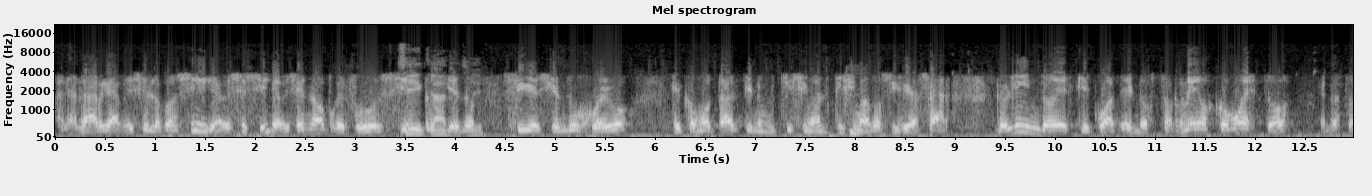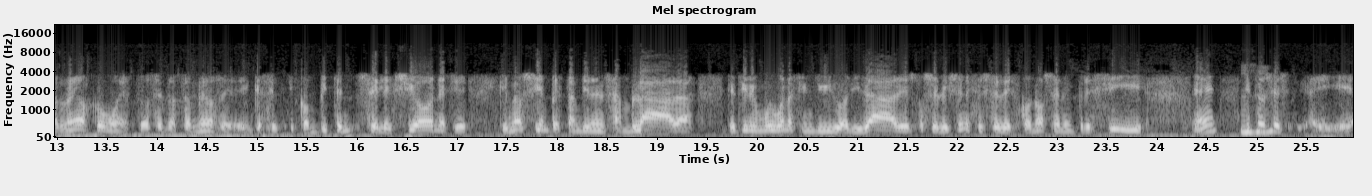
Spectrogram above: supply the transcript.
a la larga, a veces lo consigue, a veces sí, a veces no, porque el fútbol Sí, siempre claro, siendo- sí. sigue siendo un juego que como tal tiene muchísima, altísima dosis de azar. Lo lindo es que cua- en los torneos como estos, en los torneos como estos, en los torneos de- en que se compiten selecciones que, que no siempre están bien ensambladas, que tienen muy buenas individualidades, o selecciones que se desconocen entre sí, ¿eh? Entonces eh,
